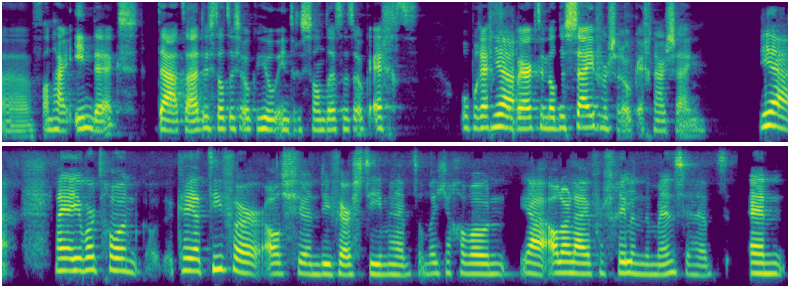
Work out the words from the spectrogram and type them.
uh, van haar index data. Dus dat is ook heel interessant dat het ook echt oprecht Ja. werkt en dat de cijfers er ook echt naar zijn. Ja, nou ja, je wordt gewoon creatiever als je een divers team hebt. Omdat je gewoon ja, allerlei verschillende mensen hebt. En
